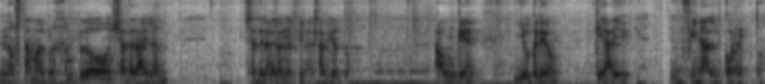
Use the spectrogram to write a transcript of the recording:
no está mal. Por ejemplo, Shatter Island. Shatter Island el final es abierto. Aunque yo creo que hay un final correcto.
